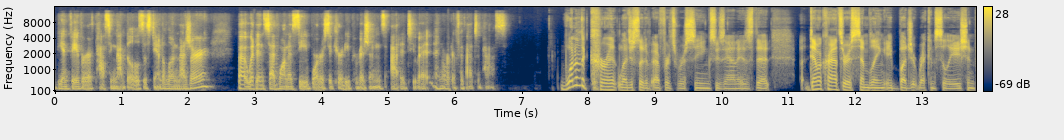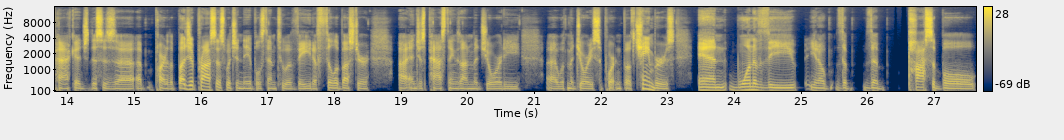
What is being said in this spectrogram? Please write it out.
be in favor of passing that bill as a standalone measure but would instead want to see border security provisions added to it in order for that to pass. One of the current legislative efforts we're seeing, Suzanne, is that Democrats are assembling a budget reconciliation package. This is a, a part of the budget process, which enables them to evade a filibuster uh, and just pass things on majority uh, with majority support in both chambers. And one of the, you know, the the possible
